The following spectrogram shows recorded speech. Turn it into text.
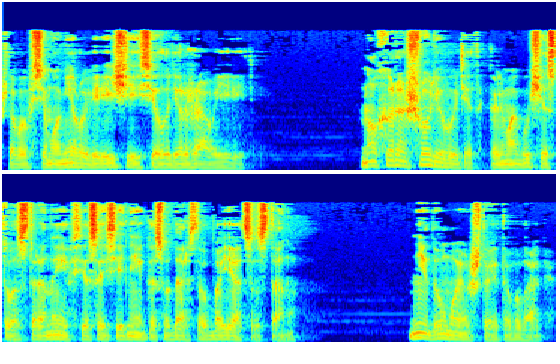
чтобы всему миру величие и силу державы явить. Но хорошо ли выйдет, коль могущество страны все соседние государства бояться станут? Не думаю, что это благо.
